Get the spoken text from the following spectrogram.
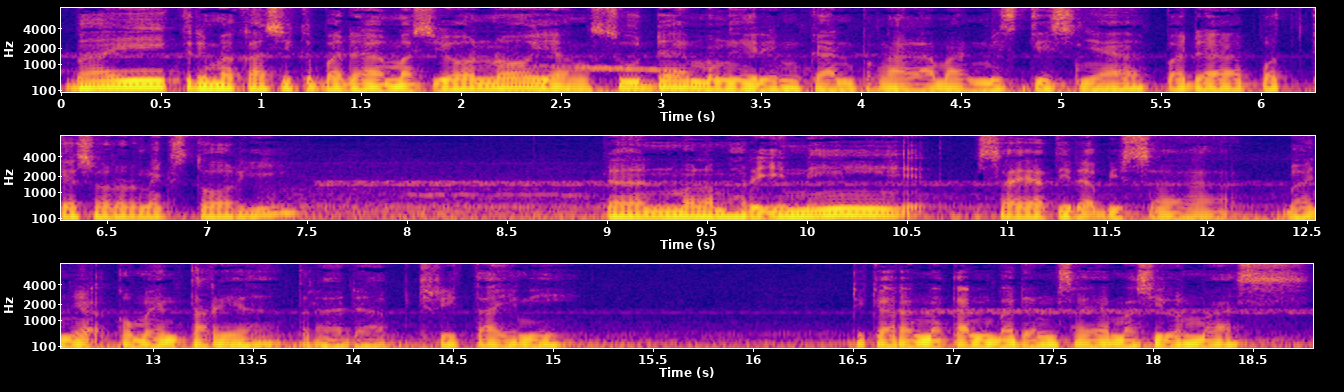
Baik, terima kasih kepada Mas Yono yang sudah mengirimkan pengalaman mistisnya pada podcast Horror Next Story. Dan malam hari ini saya tidak bisa banyak komentar ya terhadap cerita ini. Dikarenakan badan saya masih lemas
